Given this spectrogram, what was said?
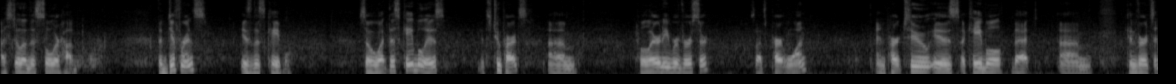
I still have this solar hub. The difference is this cable. So what this cable is, it's two parts. Um, polarity reverser, so that's part one. And part two is a cable that um, converts an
